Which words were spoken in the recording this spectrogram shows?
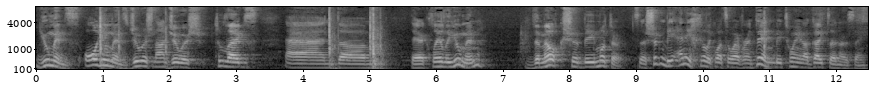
humans, all humans, Jewish, non-Jewish, two legs, and um, they're clearly human. The milk should be mutter. So there shouldn't be any chilik whatsoever in din between a gaita nursing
